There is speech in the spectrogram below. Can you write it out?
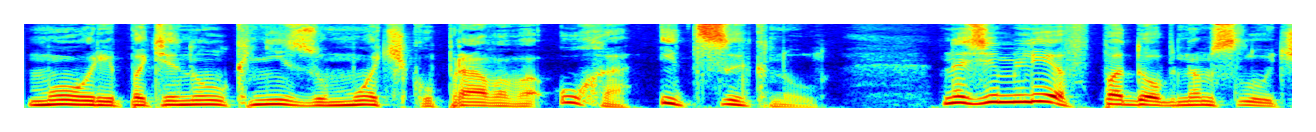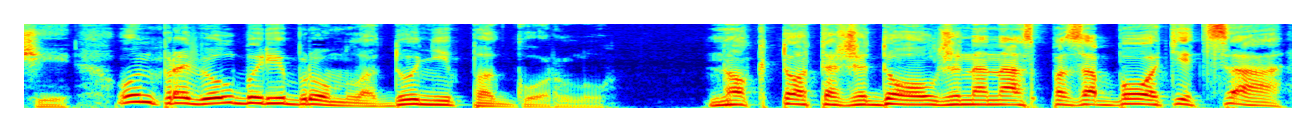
Моури потянул к низу мочку правого уха и цыкнул. На земле в подобном случае он провел бы ребром ладони по горлу. «Но кто-то же должен о нас позаботиться!»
